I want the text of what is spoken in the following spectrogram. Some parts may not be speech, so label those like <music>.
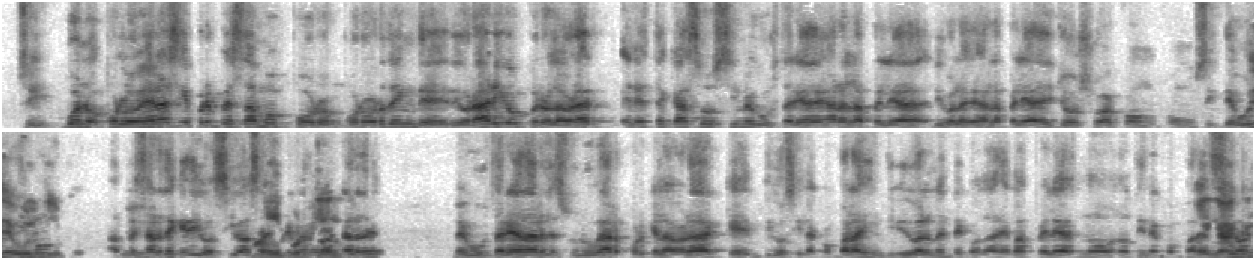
sí. Bueno, por lo general siempre empezamos por, por orden de, de, horario, pero la verdad en este caso sí me gustaría dejar a la pelea, digo, la dejar la pelea de Joshua con, con un SIC de último, a pesar de que digo, sí va a ser primero de la tarde me gustaría darle su lugar porque la verdad que, digo, si la comparas individualmente con las demás peleas, no, no tiene comparación.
